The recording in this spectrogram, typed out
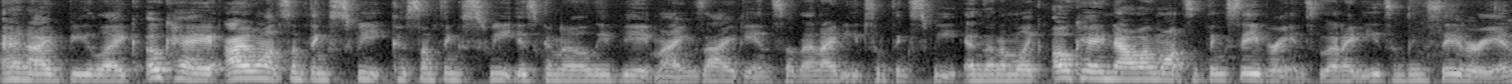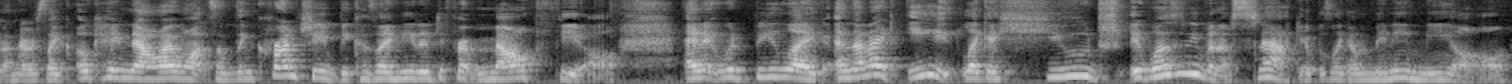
and I'd be like, okay, I want something sweet because something sweet is going to alleviate my anxiety. And so then I'd eat something sweet. And then I'm like, okay, now I want something savory. And so then I'd eat something savory. And then I was like, okay, now I want something crunchy because I need a different mouth feel. And it would be like, and then I'd eat like a huge, it wasn't even a snack, it was like a mini meal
